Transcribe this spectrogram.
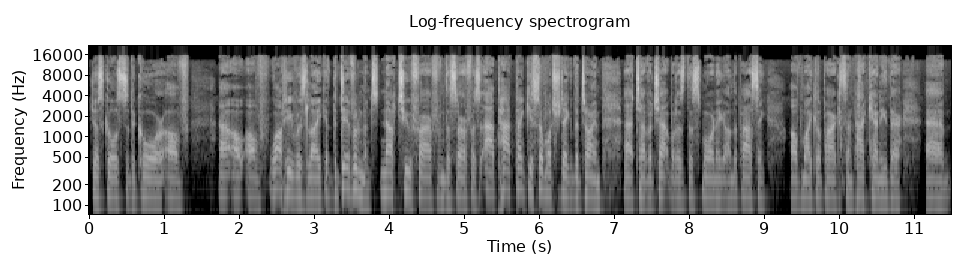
just goes to the core of. Uh, of, of, what he was like at the Divilment, not too far from the surface. Uh, Pat, thank you so much for taking the time uh, to have a chat with us this morning on the passing of Michael Parkinson. Pat Kenny there, um,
